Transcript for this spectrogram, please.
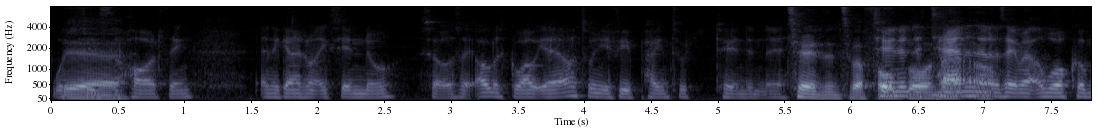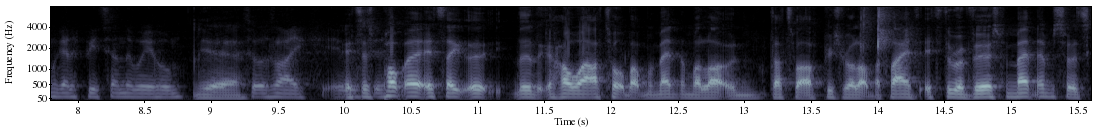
which Yeah. is the hard thing. And again, I don't like saying no. So I was like, I'll just go out. Yeah, I'll only a few pints, which turned into Turned into a full turned into ten, and then I was like, right, I'll walk home and get a pizza on the way home. Yeah. So it was like it It's was just proper. It's like the, the how I talk about momentum a lot, and that's what I appreciate a lot of my clients. It's the reverse momentum, so it's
